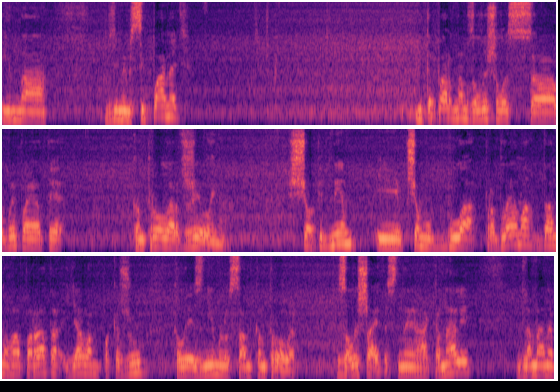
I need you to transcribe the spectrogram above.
і на MMC пам'ять. І тепер нам залишилось е, випаяти контролер живлення. Що під ним і в чому була проблема даного апарата, я вам покажу, коли я знімлю сам контролер. Залишайтесь на каналі. Для мене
